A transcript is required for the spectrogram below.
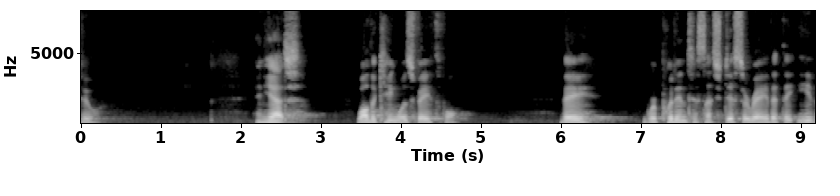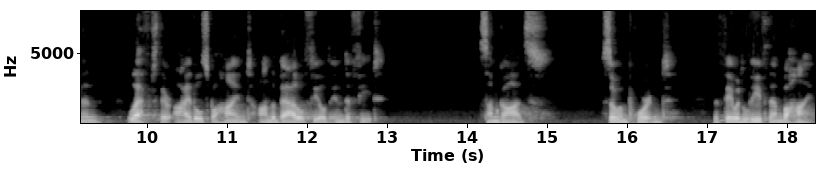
2. And yet, while the king was faithful, they were put into such disarray that they even left their idols behind on the battlefield in defeat. some gods so important that they would leave them behind.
